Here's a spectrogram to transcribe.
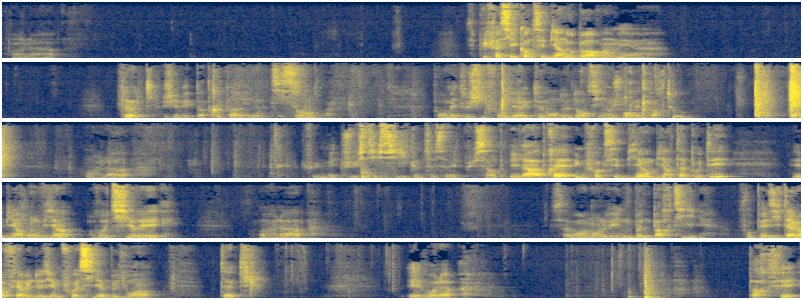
Voilà. plus facile quand c'est bien au bord, hein, mais... Euh... Toc, j'avais pas préparé le petit seau pour mettre le chiffon directement dedans, sinon je vais en mettre partout. Voilà. Je vais le mettre juste ici, comme ça, ça va être plus simple. Et là, après, une fois que c'est bien, bien tapoté, eh bien, on vient retirer. Voilà. Ça va en enlever une bonne partie. Faut pas hésiter à le refaire une deuxième fois s'il y a besoin. Toc. Et voilà. Parfait.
